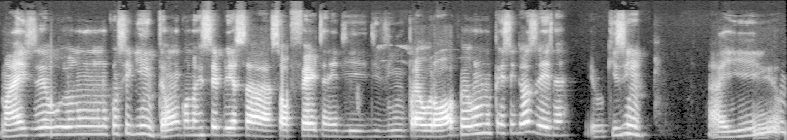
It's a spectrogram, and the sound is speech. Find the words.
mas eu, eu não, não consegui. Então, quando eu recebi essa, essa oferta né, de, de vir para a Europa, eu não pensei duas vezes, né? Eu quis vir. Aí eu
